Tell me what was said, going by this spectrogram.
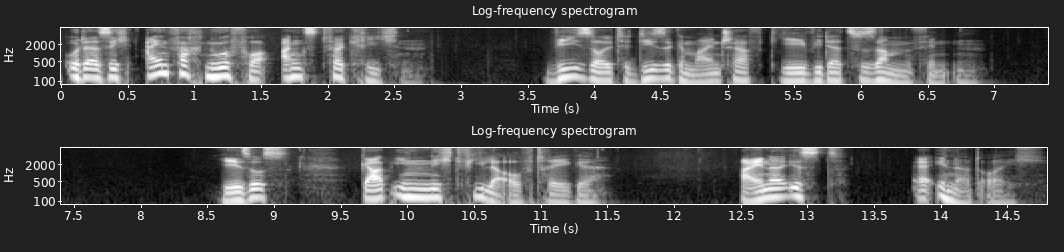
oder sich einfach nur vor Angst verkriechen. Wie sollte diese Gemeinschaft je wieder zusammenfinden? Jesus gab ihnen nicht viele Aufträge. Einer ist, erinnert euch.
